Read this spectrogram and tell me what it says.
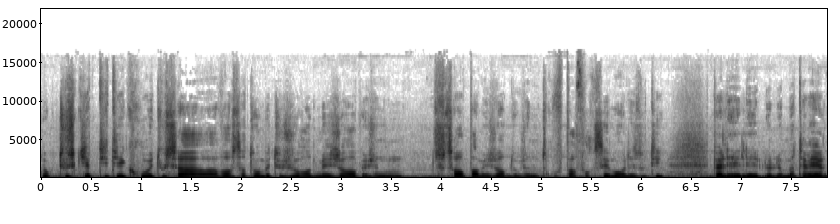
Donc tout ce qui est petit écrou et tout ça, avant ça tombait toujours entre mes jambes et je ne sors pas mes jambes, donc je ne trouve pas forcément les outils, enfin le, matériel.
